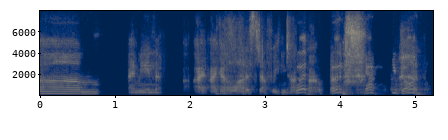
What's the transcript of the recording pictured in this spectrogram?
Um, I mean, I, I got a lot of stuff we can talk Good. about. Good. Yeah, keep going.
